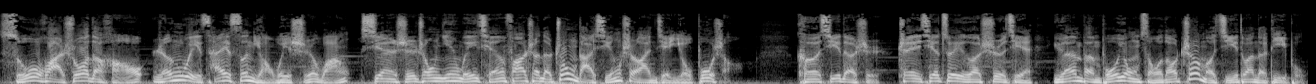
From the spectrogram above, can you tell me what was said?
俗话说得好，“人为财死，鸟为食亡”。现实中，因为钱发生的重大刑事案件有不少。可惜的是，这些罪恶事件原本不用走到这么极端的地步。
